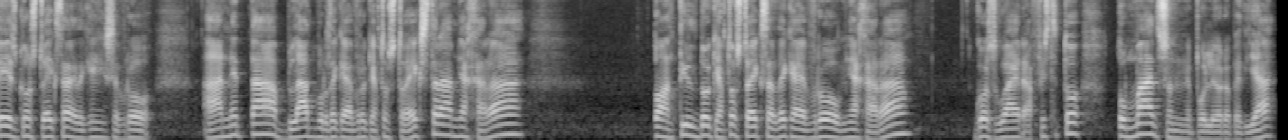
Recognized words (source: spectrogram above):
Days Gone στο extra 16 ευρώ άνετα. Bloodborne 10 ευρώ και αυτό στο extra, μια χαρά. Το Until Dawn και αυτό στο extra 10 ευρώ, μια χαρά. Ghostwire, αφήστε το. Το Madison είναι πολύ ωραίο, παιδιά.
